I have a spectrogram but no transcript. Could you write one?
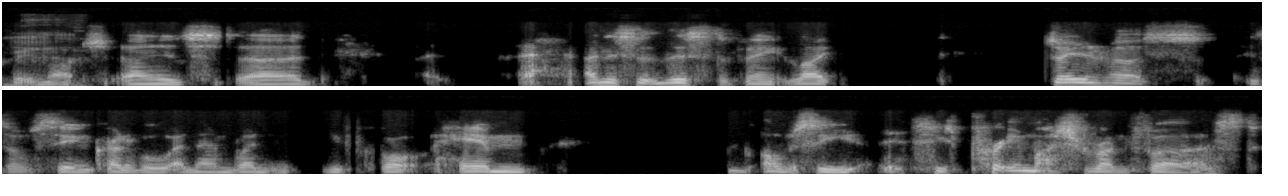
pretty yeah. much. And it's uh, and this this is the thing, like Jalen Hurts is obviously incredible, and then when you've got him, obviously he's pretty much run first.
